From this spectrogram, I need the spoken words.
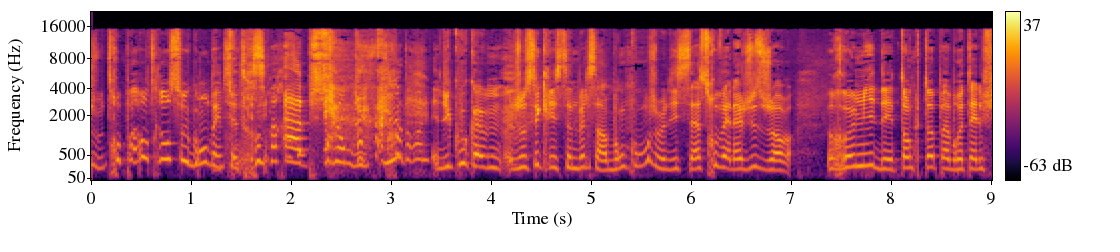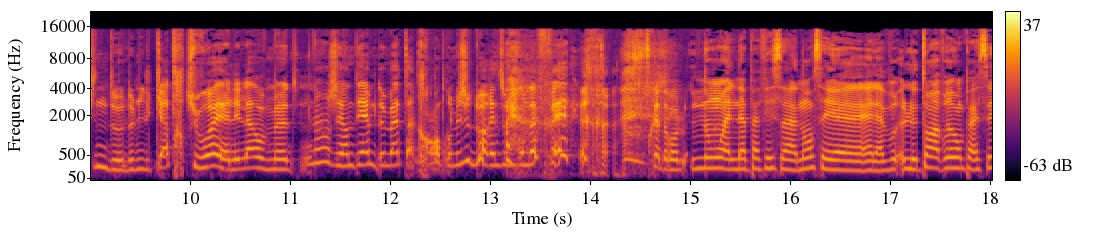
je veux trop pas rentrer en seconde et c'est trop absurde du cul. Et du coup comme je sais que Kristen Bell c'est un bon con je me dis si ça se trouve elle a juste genre remis des tank tops à bretelles fines de 2004 tu vois et elle est là en mode non j'ai un DM de maths à rendre mais je dois résoudre mon affaire. C'est très drôle. Non, elle n'a pas fait ça. Non, c'est euh, elle a le temps a vraiment passé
